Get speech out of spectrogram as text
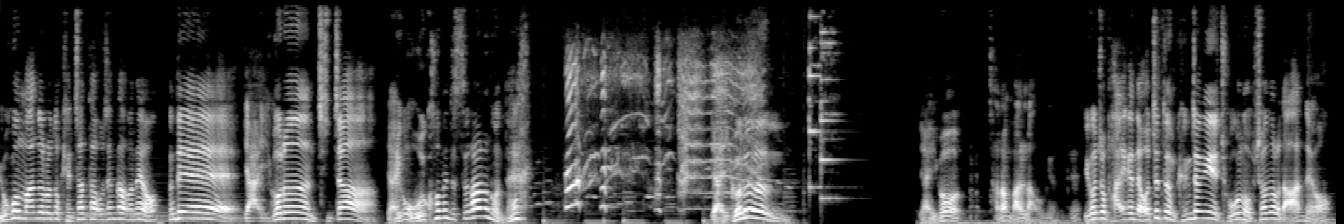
요것만으로도 괜찮다고 생각은 해요. 근데 야 이거는 진짜 야 이거 올 커맨드 쓰라는 건데? 야 이거는 야 이거 잘한 말 나오겠는데? 이건 좀 봐야겠네. 어쨌든 굉장히 좋은 옵션으로 나왔네요.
